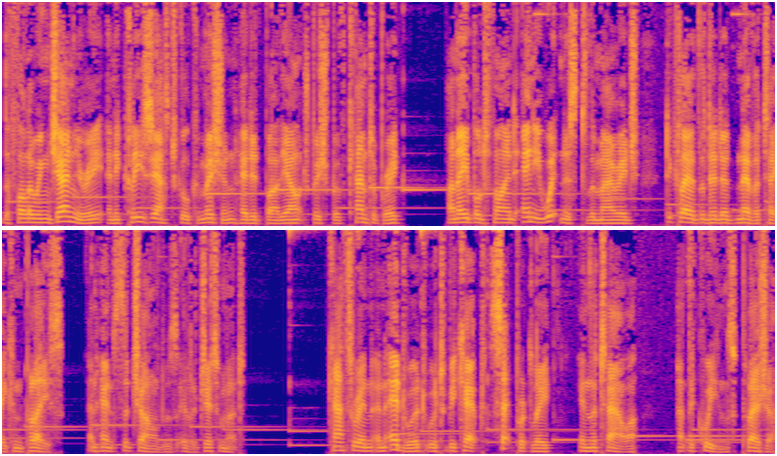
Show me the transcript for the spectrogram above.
The following January, an ecclesiastical commission headed by the Archbishop of Canterbury, unable to find any witness to the marriage, declared that it had never taken place, and hence the child was illegitimate. Katherine and Edward were to be kept separately in the Tower at the Queen's pleasure.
